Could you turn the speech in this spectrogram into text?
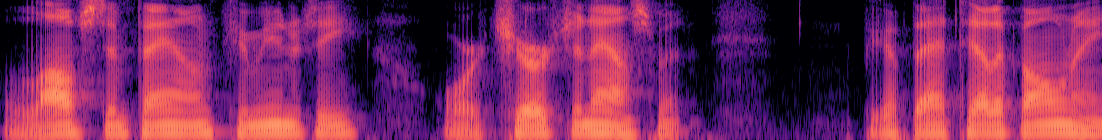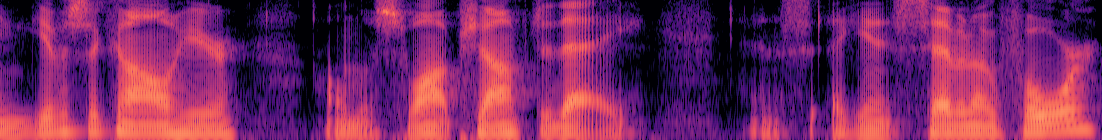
lost and found community, or church announcement, pick up that telephone and give us a call here on the Swap Shop today. And again, it's 704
